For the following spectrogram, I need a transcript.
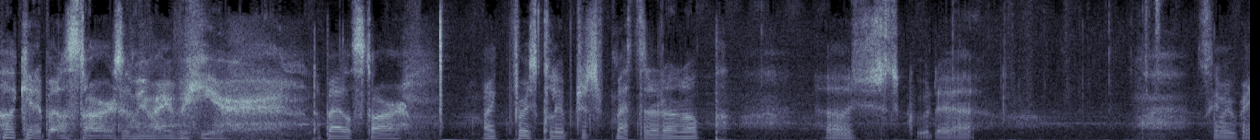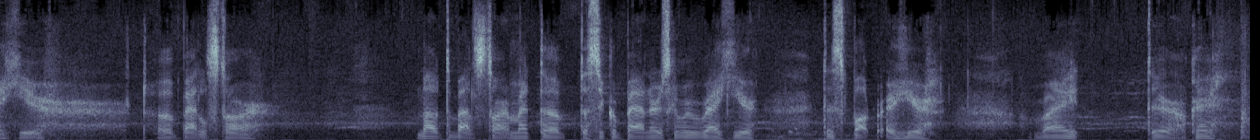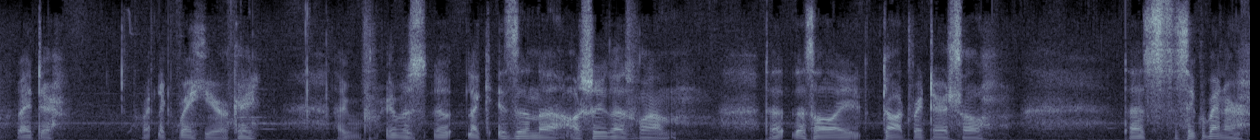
Okay, the battle star is gonna be right over here. The battle star. My first clip just messed it up. Uh, just screw that. It's gonna be right here. The battle star. Not the battle star. I meant the the secret banner is gonna be right here. This spot right here. Right there. Okay. Right there. Right, like right here. Okay. Like it was uh, like it's in the. I'll show you guys when I'm. That that's all I got right there. So that's the secret banner.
